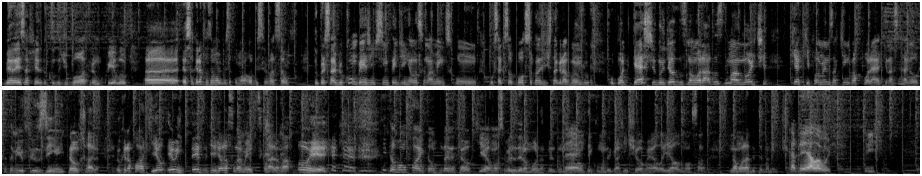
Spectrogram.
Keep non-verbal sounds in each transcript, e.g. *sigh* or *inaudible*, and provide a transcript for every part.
Beleza, Pedro, tudo de boa, tranquilo. Uh, eu só queria fazer uma, uma observação. Tu percebe o quão bem a gente se entende em relacionamentos com o sexo oposto quando a gente tá gravando o podcast no Dia dos Namorados numa noite que aqui, pelo menos aqui em Guaporé, aqui na Serra Gaúcha, tá meio friozinha. Então, cara, eu queria falar que eu, eu entendo de relacionamentos, cara, mas *laughs* oi! *laughs* então vamos falar então da NFL, que é o nosso verdadeiro amor, né, Pedro? Não, é. não tem como negar, a gente ama ela e ela é nossa namorada eternamente. Cadê ela hoje? Triste.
